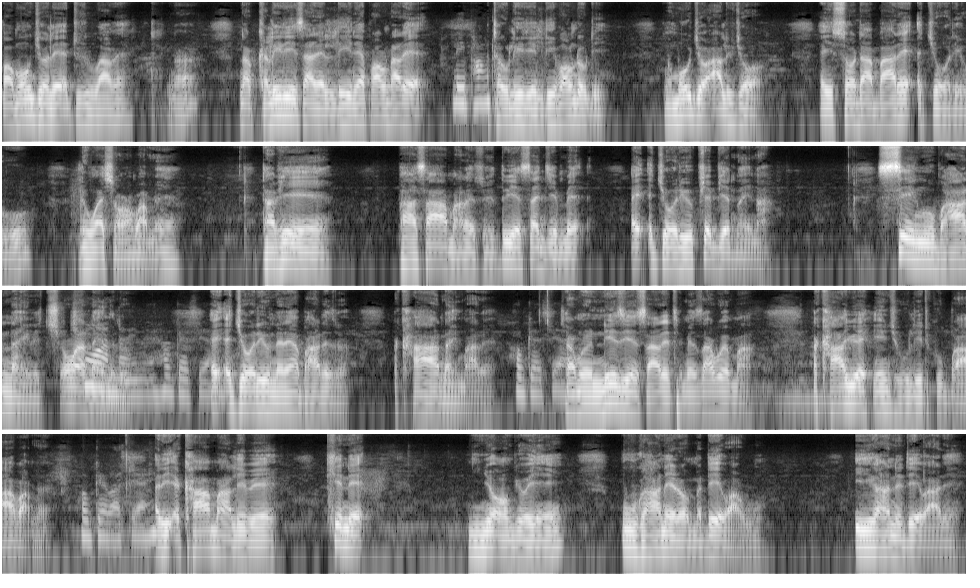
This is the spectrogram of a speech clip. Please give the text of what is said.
ပေါင်မုံကျော်လည်းအတူတူပါပဲနော်နောက်ကလေးတွေစားတဲ့လေနဲ့ပေါင်းထားတဲ့လေဖောင်းအထုပ်လေးတွေဒီပေါင်းတုပ်တွေငမိုးကြော်အာလူကြော် အဲစော်ဒါပါတဲ့အကျော်တွေကိုလုံးဝရှောင်ရပါမယ်ဒါဖြင့်ဘာစားရမှာလဲဆိုရင်သူ့ရဲ့စန့်ကျင်မဲ့အဲအကျော်တွေကိုဖြတ်ပြက်နိုင်တာစင်ကိုဘာနိုင်လဲချွန်းရနိုင်တယ်ချွလို့န်တယ်ဟုတ်ကဲ့ဆရာအဲအကျော်တွေကိုနည်းနည်းဘာလဲဆိုတော့အခါနိုင်ပါတယ်ဟုတ်ကဲ့ဆရာဒါမှမဟုတ်နေ့စဉ်စားတဲ့ထမင်းစားပွဲမှာအခါရွက်ဟင်းချူလေးတစ်ခုပါပါမယ်ဟုတ်ကဲ့ပါဆရာကြီးအဲ့ဒီအခါမှာလည်းပဲခစ်နဲ့ညီညွတ်အောင်ပြောရင်ပူကားနဲ့တော့မတည့်ပါဘူး အေးကားနဲ့တည့်ပါတယ်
